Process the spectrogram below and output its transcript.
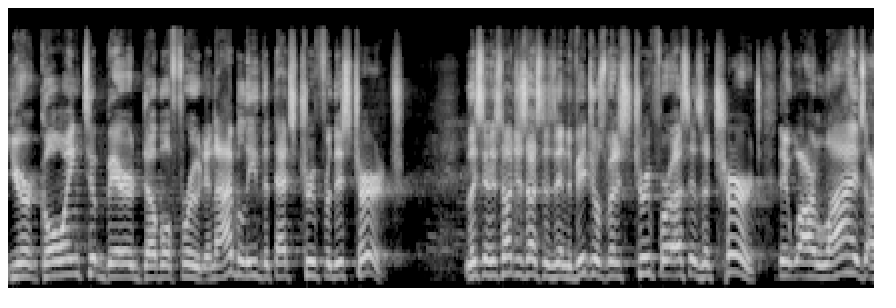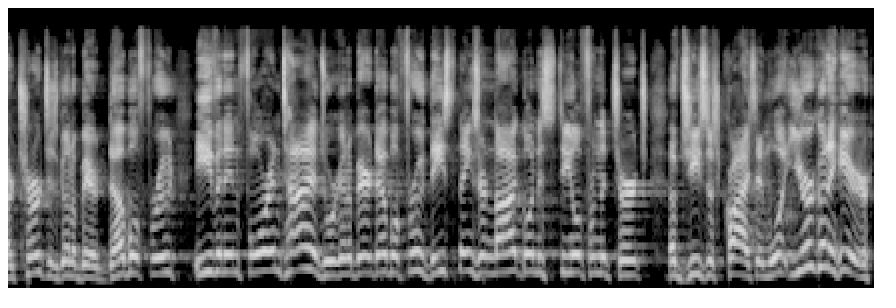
you're going to bear double fruit. And I believe that that's true for this church. Listen, it's not just us as individuals, but it's true for us as a church that our lives, our church is going to bear double fruit. Even in foreign times, we're going to bear double fruit. These things are not going to steal from the church of Jesus Christ. And what you're going to hear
